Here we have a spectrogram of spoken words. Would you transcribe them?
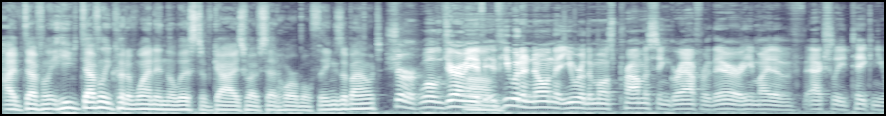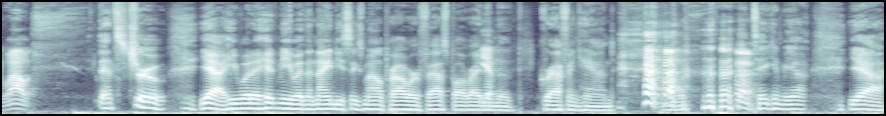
I've definitely he definitely could have went in the list of guys who I've said horrible things about. Sure. Well, Jeremy, Um, if, if he would have known that you were the most promising grapher there, he might have actually taken you out. That's true. Yeah, he would have hit me with a 96 mile per hour fastball right in the graphing hand, uh, taking me out. Yeah,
